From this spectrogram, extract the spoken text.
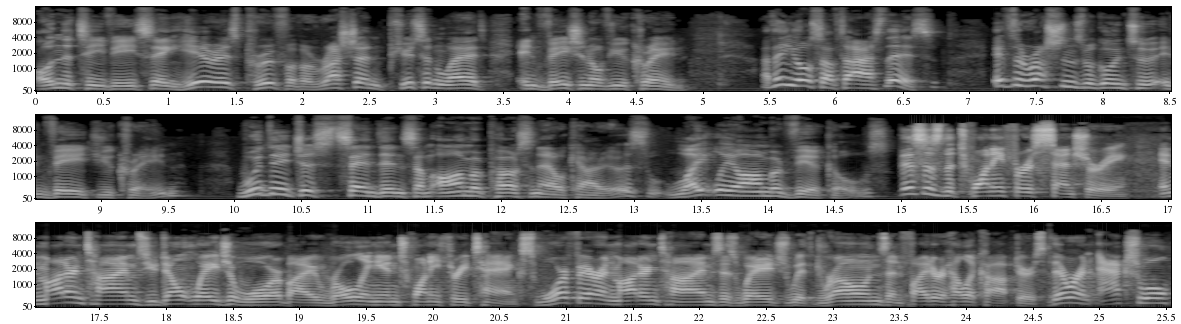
on the TV, saying here is proof of a Russian, Putin led invasion of Ukraine. I think you also have to ask this if the Russians were going to invade Ukraine, would they just send in some armored personnel carriers, lightly armored vehicles? This is the 21st century. In modern times, you don't wage a war by rolling in 23 tanks. Warfare in modern times is waged with drones and fighter helicopters. If there were an actual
